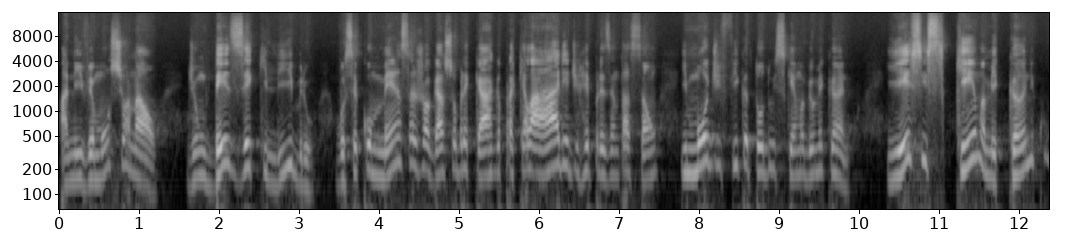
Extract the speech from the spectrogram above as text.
a nível emocional de um desequilíbrio, você começa a jogar sobrecarga para aquela área de representação e modifica todo o esquema biomecânico. E esse esquema mecânico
